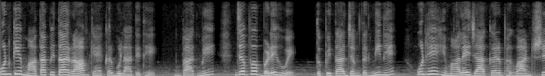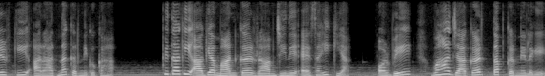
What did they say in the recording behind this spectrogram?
उनके माता पिता राम कहकर बुलाते थे। बाद में जब वह बड़े हुए तो पिता जमदग्नि ने उन्हें हिमालय जाकर भगवान शिव की आराधना करने को कहा। पिता की आज्ञा मानकर राम जी ने ऐसा ही किया और वे वहाँ जाकर तप करने लगे।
